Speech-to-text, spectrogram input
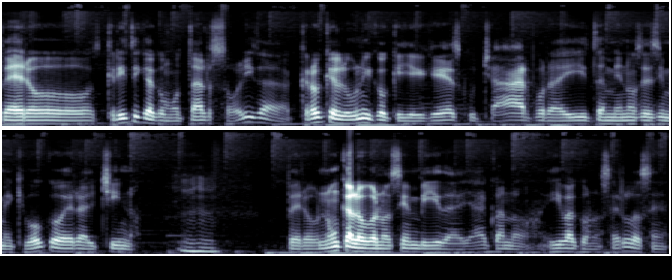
Pero crítica como tal sólida, creo que el único que llegué a escuchar por ahí, también no sé si me equivoco, era el chino. Ujú. Pero nunca lo conocí en vida, ya cuando iba a conocerlo se,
